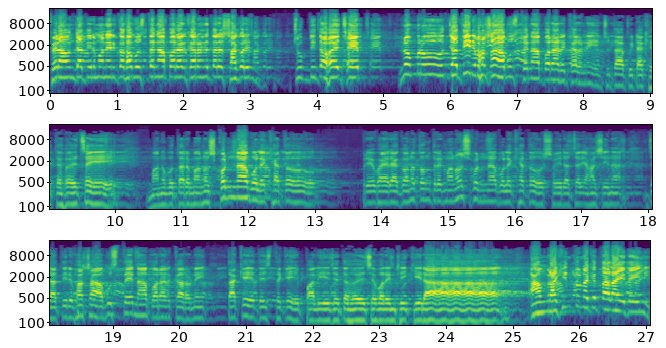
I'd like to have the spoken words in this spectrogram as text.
ফেরাউন জাতির মনের কথা বুঝতে না পারার কারণে তারা সাগরে চুপ দিতে হয়েছে। নমরুদ জাতির ভাষা বুঝতে না পারার কারণে জুতা পিটা খেতে হয়েছে। মানবতার মানুষ কন্যা বলে খ্যাত। প্রিয় ভাইরা গণতন্ত্রের মানুষ কন্যা বলে খ্যাত। স্বৈরাচারী হাসিনা জাতির ভাষা বুঝতে না পারার কারণে তাকে দেশ থেকে পালিয়ে যেতে হয়েছে বলেন ঠিকিরা আমরা কিন্তু ওনাকে তাড়াই দেইনি।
